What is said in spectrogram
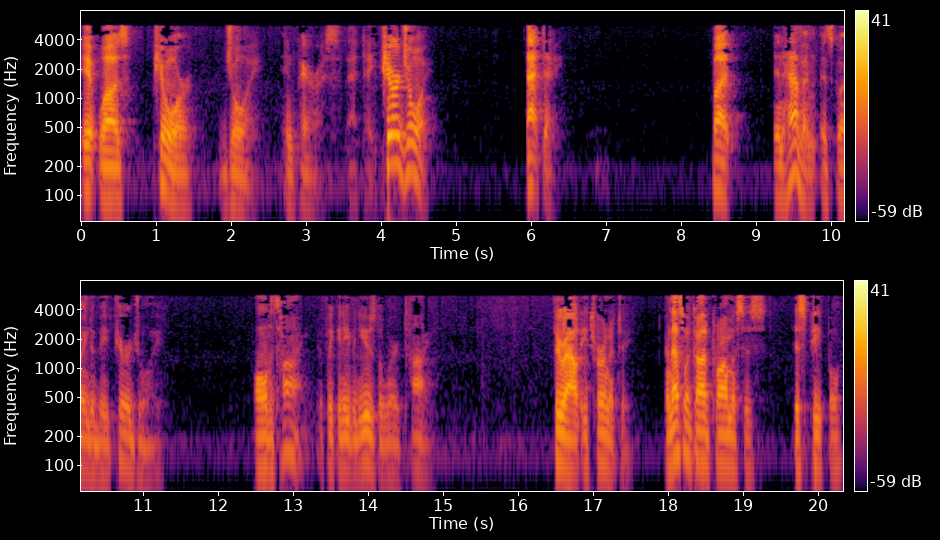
it was pure joy in Paris that day. Pure joy that day. But in heaven, it's going to be pure joy all the time, if we can even use the word time, throughout eternity. And that's what God promises His people.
